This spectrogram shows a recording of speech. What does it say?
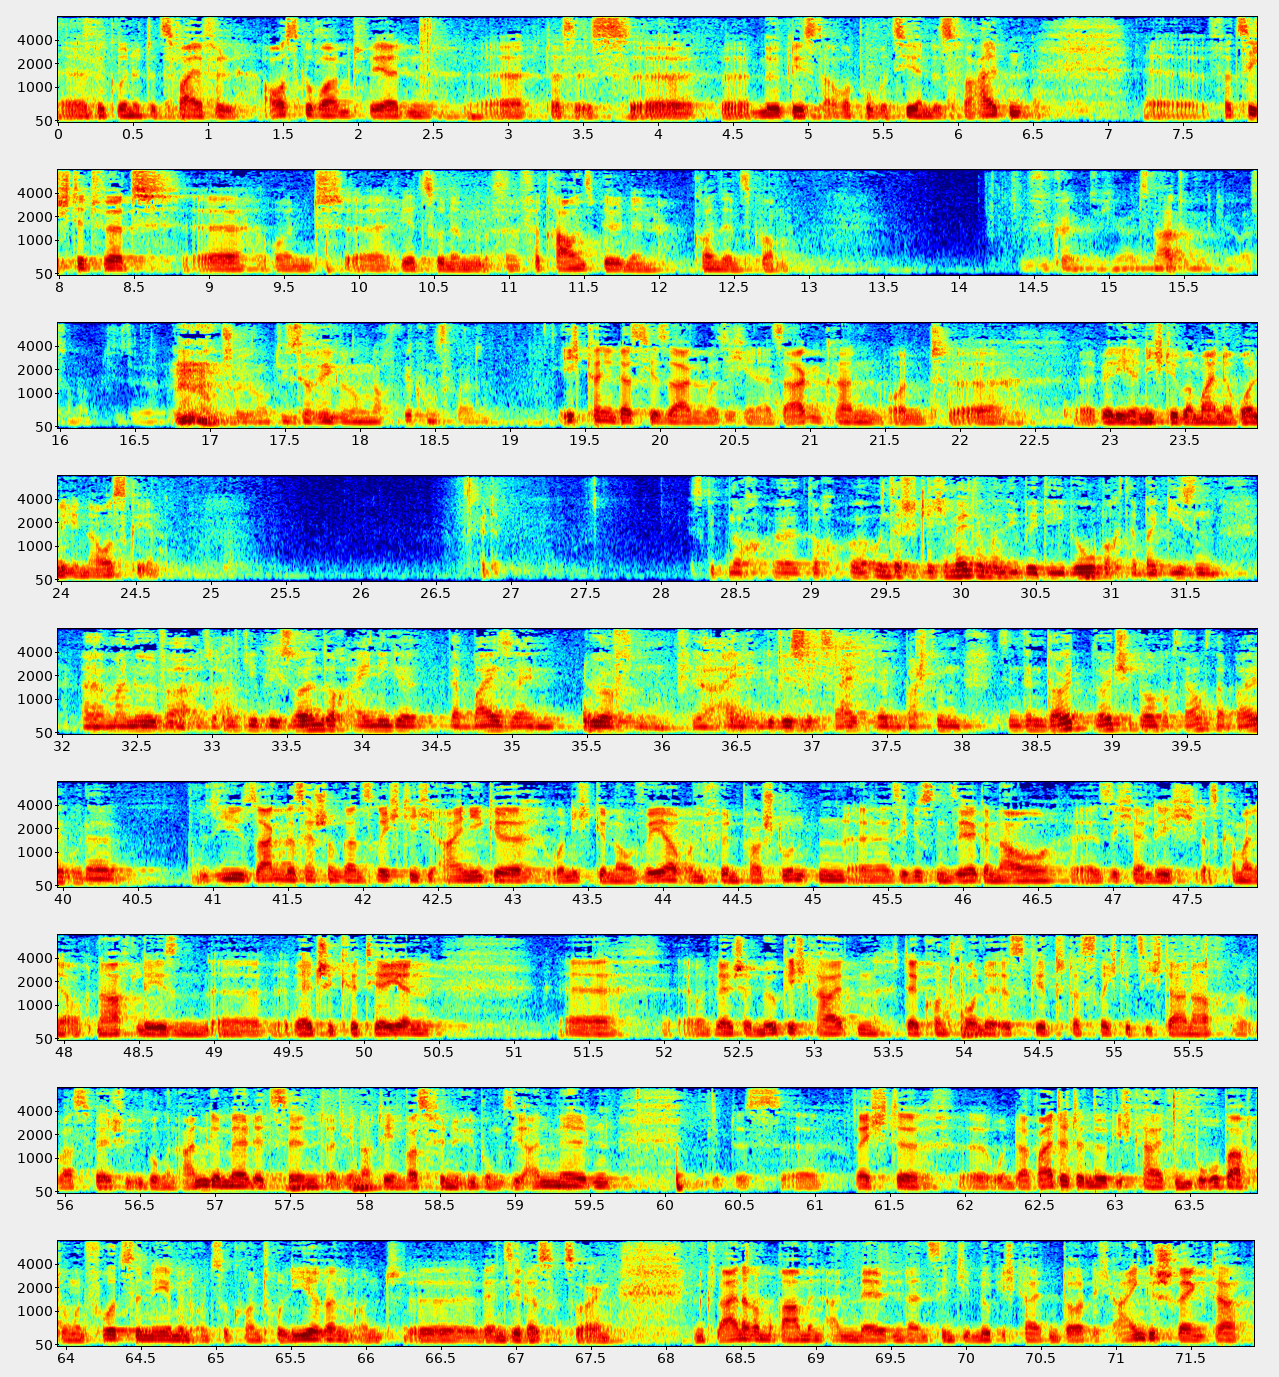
äh, begründete Zweifel ausgeräumt werden, äh, dass es äh, möglichst auch auf provozierendes Verhalten äh, verzichtet wird äh, und äh, wir zu einem vertrauensbildenden Konsens kommen. Sie könnten sich als NATO-Mitglied äußern, ob diese, ob diese Regelungen noch wirkungsvoll sind. Ich kann Ihnen das hier sagen, was ich Ihnen sagen kann und äh, werde hier nicht über meine Rolle hinausgehen. Bitte. Es gibt noch äh, doch äh, unterschiedliche Meldungen über die Beobachter bei diesen äh, Manöver. Also angeblich sollen doch einige dabei sein dürfen für eine gewisse Zeit, für ein paar Stunden. Sind denn Deut deutsche Beobachter auch dabei oder? Sie sagen das ja schon ganz richtig, einige und nicht genau wer und für ein paar Stunden. Äh, Sie wissen sehr genau äh, sicherlich, das kann man ja auch nachlesen, welche Kriterien und welche Möglichkeiten der Kontrolle es gibt. Das richtet sich danach, was welche Übungen angemeldet sind und je nachdem, was für eine Übung Sie anmelden gibt es äh, Rechte äh, und erweiterte Möglichkeiten, Beobachtungen vorzunehmen und zu kontrollieren. Und äh, wenn Sie das sozusagen in kleinerem Rahmen anmelden, dann sind die Möglichkeiten deutlich eingeschränkter.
